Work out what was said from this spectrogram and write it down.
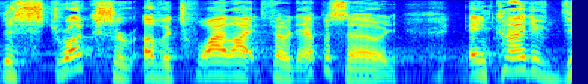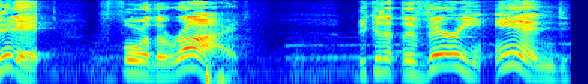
the structure of a Twilight Zone episode and kind of did it for the ride. Because at the very end,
